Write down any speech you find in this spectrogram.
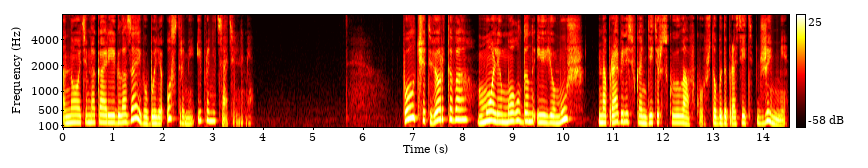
но темнокарие глаза его были острыми и проницательными. Пол четвертого Молли Молден и ее муж направились в кондитерскую лавку, чтобы допросить Джимми,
